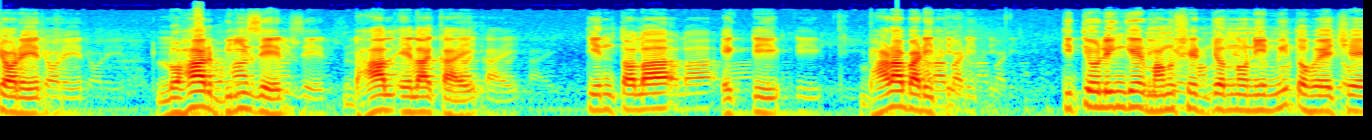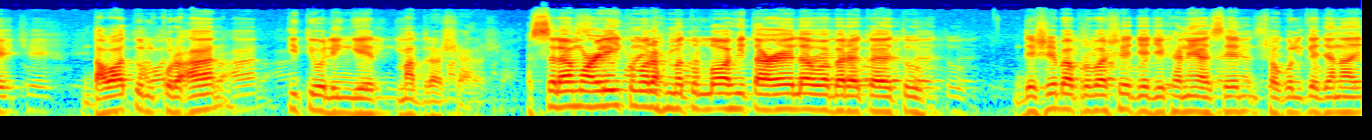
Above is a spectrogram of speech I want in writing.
চরের লোহার ব্রিজের ঢাল এলাকায় তিনতলা একটি ভাড়া বাড়িতে তৃতীয় লিঙ্গের মানুষের জন্য নির্মিত হয়েছে দাওয়াতুল কোরআন, তৃতীয় লিঙ্গের মাদ্রাসা। আসসালামু আলাইকুম রহমতুল্লাহ তাআলা দেশে বা প্রবাসে যে যেখানে আছেন, সকলকে জানায়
